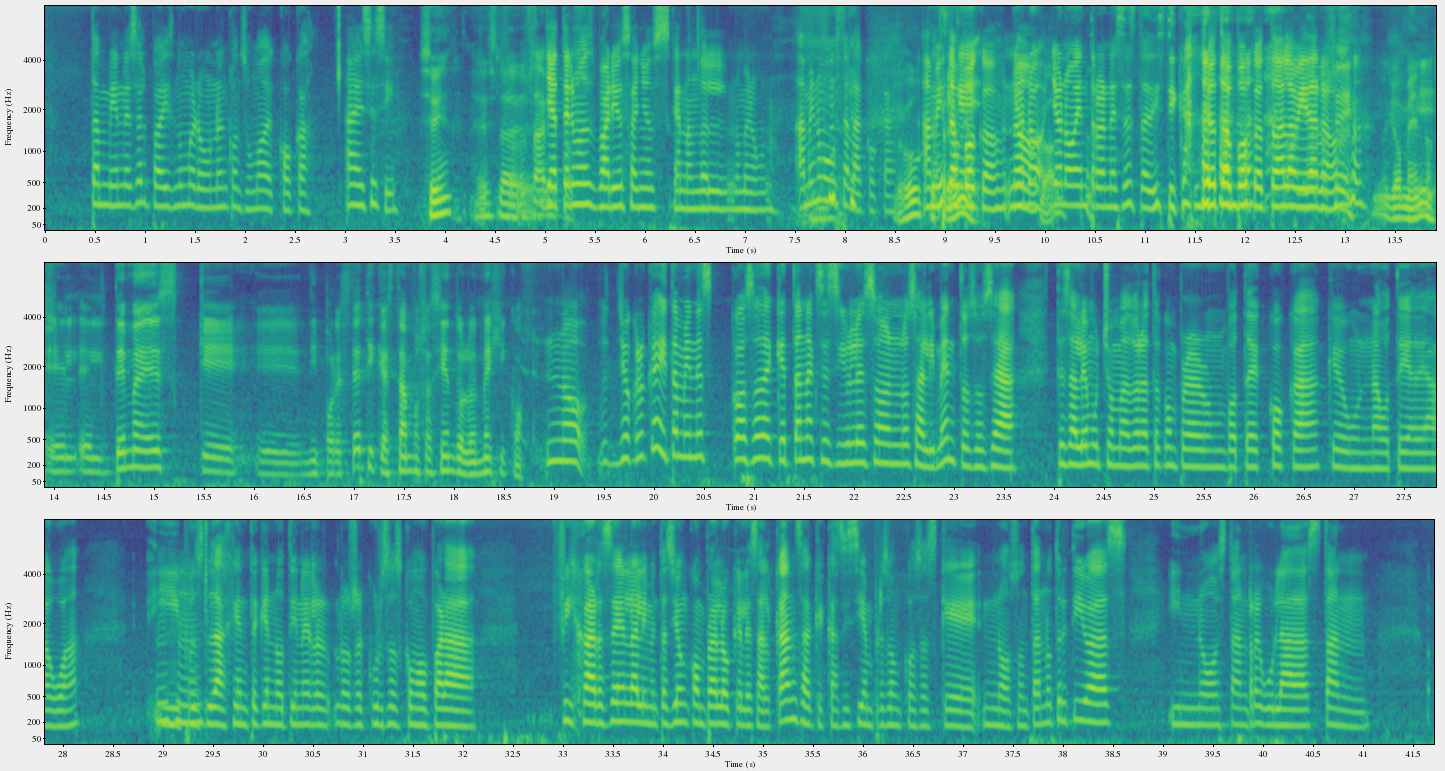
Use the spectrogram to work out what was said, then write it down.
También es el país número uno en consumo de coca. Ah, ese sí. Sí, es la... Ya tenemos varios años ganando el número uno. A mí no me gusta la coca. Uh, A mí tampoco, Yo no. yo no entro en esa estadística. Yo tampoco, toda la No, yo vida no. sé. Yo menos. Eh, El, el tema es que eh, ni por estética estamos haciéndolo en México. No, yo creo que ahí también es cosa de qué tan accesibles son los alimentos. O sea, te sale mucho más barato comprar un bote de coca que una botella de agua. Y pues la gente que no tiene lo- los recursos como para fijarse en la alimentación compra lo que les alcanza, que casi siempre son cosas que no son tan nutritivas y no están reguladas tan...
